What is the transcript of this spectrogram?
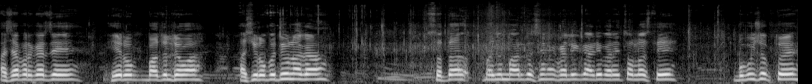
अशा प्रकारचे हे रोप बाजूला ठेवा. अशी रोपं देऊ नका. स्वतः माझ्या मार्गदर्शनाखाली गाडी भरायची चालू असते. बघू शकतो आहे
